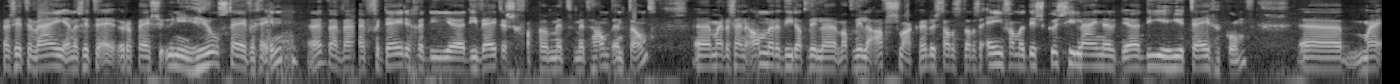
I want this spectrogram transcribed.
Daar zitten wij en daar zit de Europese Unie heel stevig in. Wij, wij verdedigen die, eh, die wetenschappen met, met hand en tand. Uh, maar er zijn anderen die dat willen, wat willen afzwakken. Dus dat is, dat is een van de discussielijnen uh, die je hier tegenkomt. maar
